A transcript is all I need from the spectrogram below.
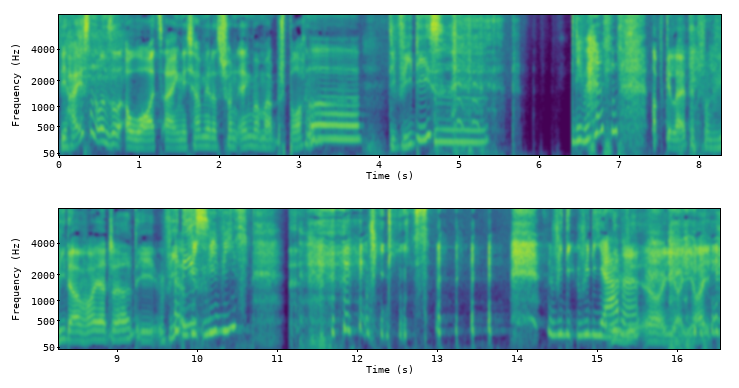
Wie heißen unsere Awards eigentlich? Haben wir das schon irgendwann mal besprochen? Oh, Die Vidis, mm, die was? abgeleitet von Vida Voyager, die Vidis? Wie, wie wie's? wie dies? wie die Vidianer. Die Vi- Oi, oi, oi.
